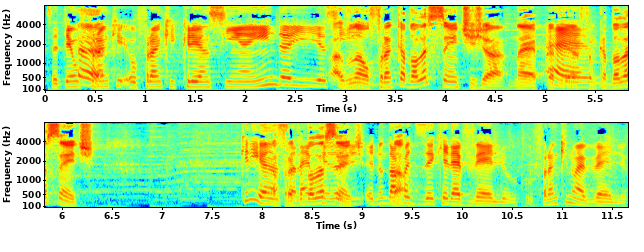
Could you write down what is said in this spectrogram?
Você tem o, É. Frank, o Frank criancinha ainda e assim. Ah, não, o Frank é adolescente já, na época É. dele. Era Frank adolescente. criança, o Frank né? é adolescente. Ele, ele não dá Não. pra dizer que ele é velho. O Frank não é velho.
